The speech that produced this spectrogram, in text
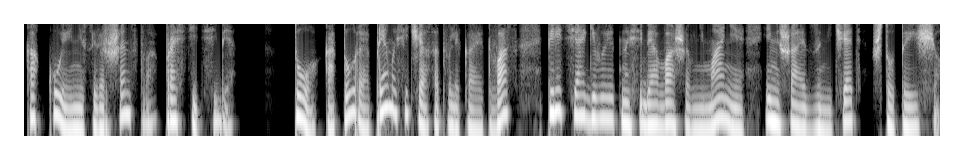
Какое несовершенство простить себе? То, которое прямо сейчас отвлекает вас, перетягивает на себя ваше внимание и мешает замечать что-то еще.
